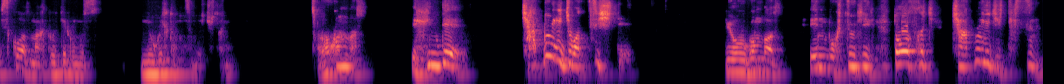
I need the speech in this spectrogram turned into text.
эсвэл магадгүй тэр хүмүүс нүгэлт унтсан байж болох юм. Уг нь бол эхэндээ чадна гэж бодсон шүү дээ. Би уг нь бол энэ бүх зүйлийг дуусгаж чадна гэж итгэсэн.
